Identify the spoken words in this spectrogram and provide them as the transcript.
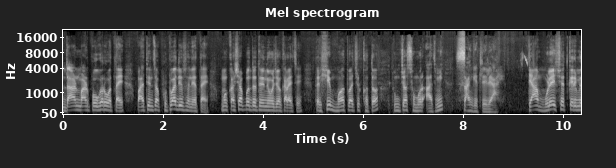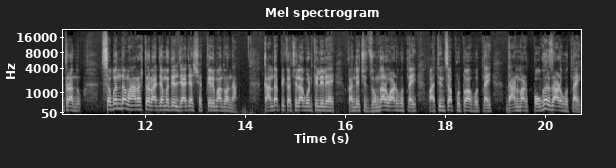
दाणमाड पोगर होत नाही पातींचा फुटवा दिसून येत नाही मग कशा पद्धतीने नियोजन करायचे? तर ही महत्त्वाची खतं तुमच्यासमोर आज मी सांगितलेली आहे. त्यामुळे शेतकरी मित्रांनो सबंध महाराष्ट्र राज्यामधील ज्या ज्या शेतकरी बांधवांना कांदा पिकाची लागवड केलेली आहे कांद्याची जोमदार वाढ होत नाही पातींचा फुटवा होत नाही दांडमाड पोघर जाड होत नाही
